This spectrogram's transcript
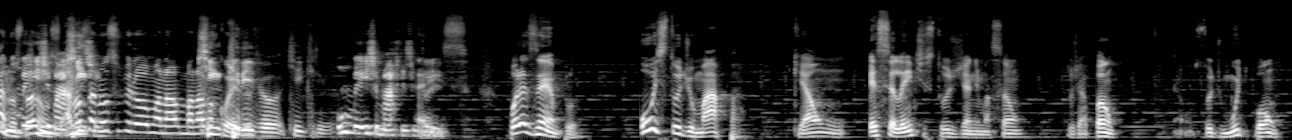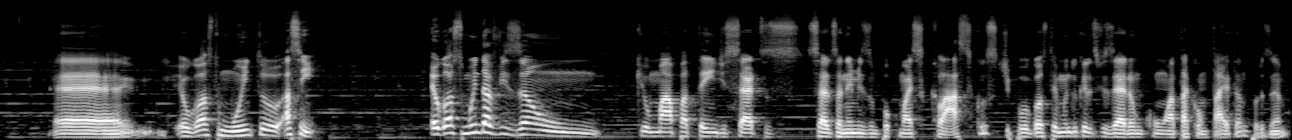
Anúncio, mês de anúncio. marketing. Anúncio, anúncio virou uma nova, uma nova Que coisa. incrível, que incrível. Um mês de marketing É pra isso. isso. Por exemplo, o Estúdio Mapa, que é um excelente estúdio de animação do Japão, é um estúdio muito bom. É, eu gosto muito. Assim, eu gosto muito da visão que o mapa tem de certos, certos animes um pouco mais clássicos. Tipo, eu gostei muito do que eles fizeram com Attack on Titan, por exemplo.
